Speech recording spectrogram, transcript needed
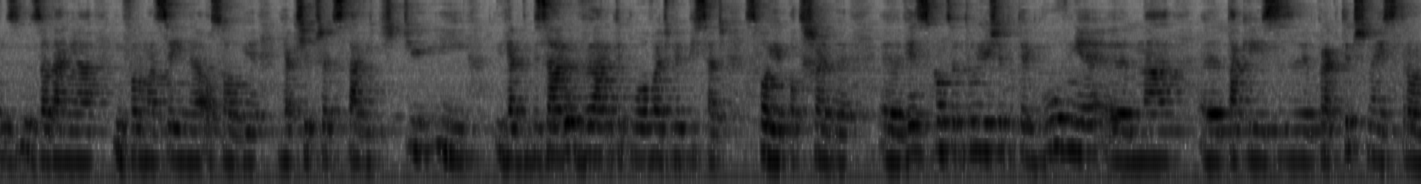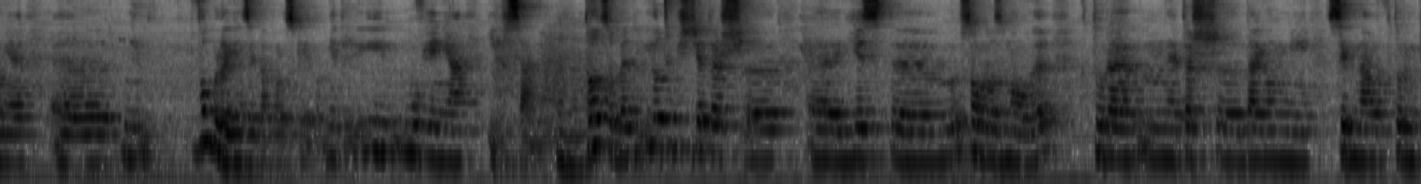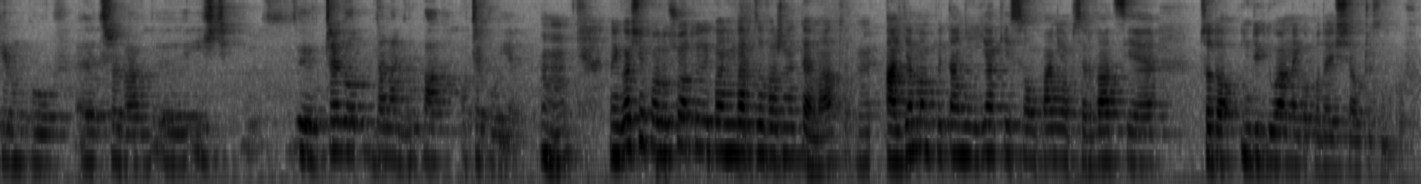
z- zadania informacyjne o sobie, jak się przedstawić i, jak gdyby wyartykułować, wypisać swoje potrzeby, E, więc skoncentruję się tutaj głównie e, na e, takiej praktycznej stronie e, w ogóle języka polskiego, nie, i mówienia i pisania. Mhm. To, co będzie, i oczywiście też e, e, jest, e, są rozmowy, które mm, też dają mi sygnał, w którym kierunku trzeba iść, czego dana grupa oczekuje. Mhm. No i właśnie poruszyła tutaj Pani bardzo ważny temat. A ja mam pytanie, jakie są Pani obserwacje co do indywidualnego podejścia uczestników?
